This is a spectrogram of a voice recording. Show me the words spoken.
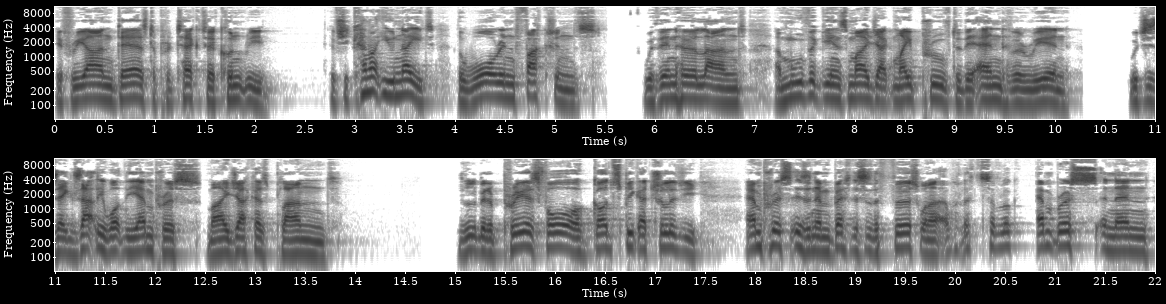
if Rhian dares to protect her country. If she cannot unite the warring factions within her land, a move against Mijak might prove to the end of her reign. which is exactly what the Empress, Mijak, has planned. A little bit of praise for Godspeaker trilogy. Empress is an embed. This is the first one. Uh, let's have a look. Empress, and then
